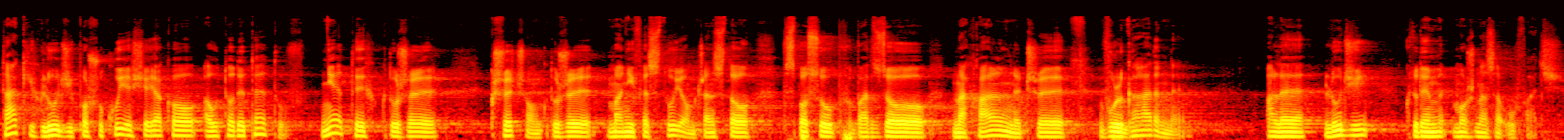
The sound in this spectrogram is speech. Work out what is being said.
takich ludzi poszukuje się jako autorytetów, nie tych, którzy krzyczą, którzy manifestują często w sposób bardzo nachalny czy wulgarny, ale ludzi, którym można zaufać.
